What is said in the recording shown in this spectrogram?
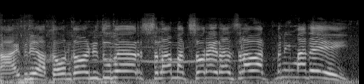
Nah itu dia kawan-kawan youtuber, selamat sore dan selamat menikmati.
